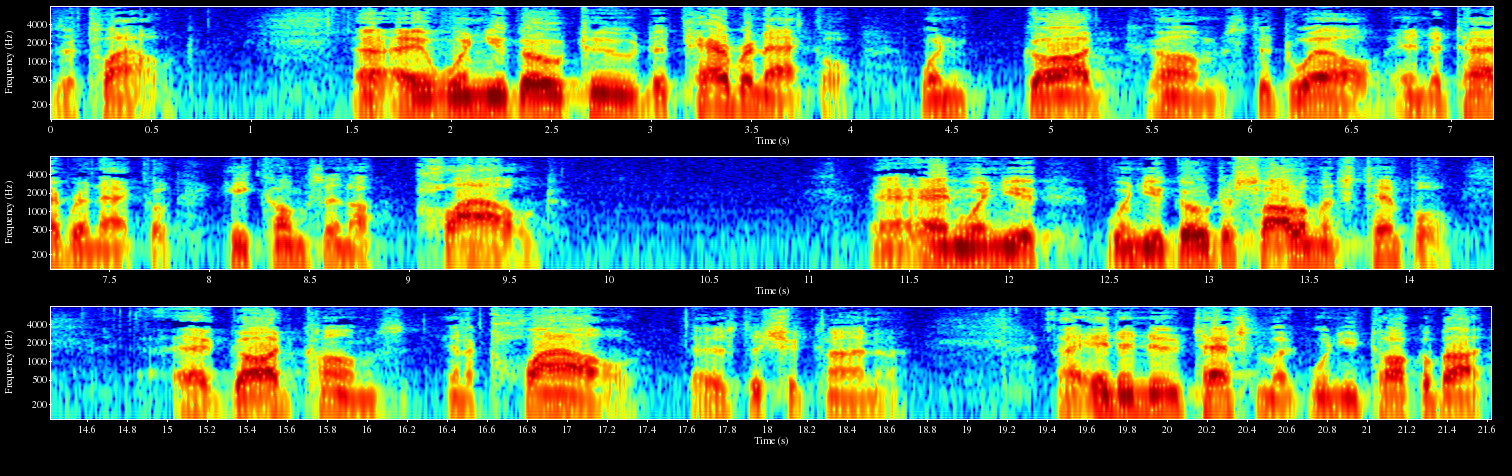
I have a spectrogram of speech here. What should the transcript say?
the cloud. Uh, when you go to the tabernacle, when God comes to dwell in the tabernacle. He comes in a cloud. And when you when you go to Solomon's temple, uh, God comes in a cloud. That is the Shekinah. Uh, in the New Testament, when you talk about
